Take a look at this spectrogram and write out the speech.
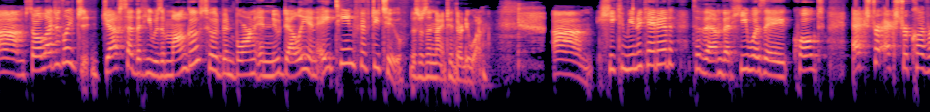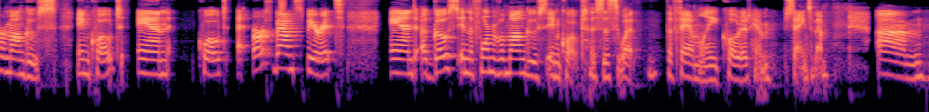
Um, so allegedly, J- Jeff said that he was a mongoose who had been born in New Delhi in 1852. This was in 1931. Um, he communicated to them that he was a quote extra extra clever mongoose end quote and quote earthbound spirit and a ghost in the form of a mongoose end quote. This is what the family quoted him saying to them. Um,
